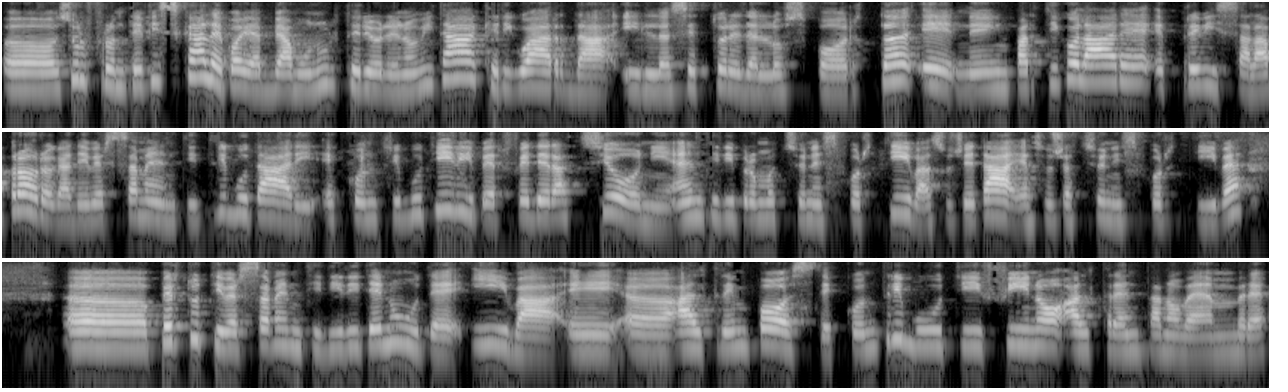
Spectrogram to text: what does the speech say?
Uh, sul fronte fiscale poi abbiamo un'ulteriore novità che riguarda il settore dello sport e in particolare è prevista la proroga dei versamenti tributari e contributivi per federazioni, enti di promozione sportiva, società e associazioni sportive Uh, per tutti i versamenti di ritenute, IVA e uh, altre imposte e contributi fino al 30 novembre.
